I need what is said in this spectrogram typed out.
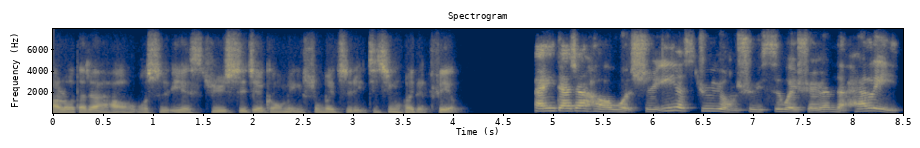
Hello，大家好，我是 ESG 世界公民数位治理基金会的 Phil。Hi，大家好，我是 ESG 永续思维学院的 Helly。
